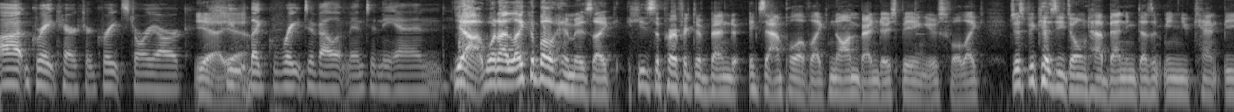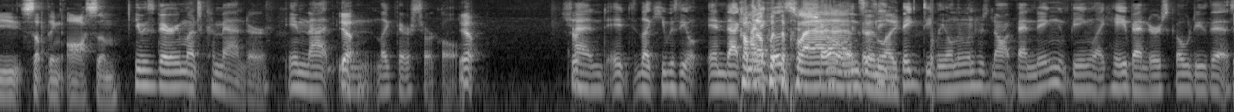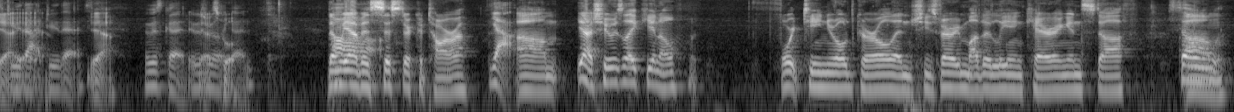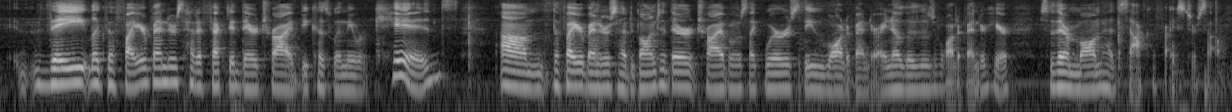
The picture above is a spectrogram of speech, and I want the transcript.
uh, great character, great story arc. Yeah, yeah. Like great development in the end. Yeah, what I like about him is like he's the perfect bend- example of like non-benders being useful. Like just because you don't have bending doesn't mean you can't be something awesome. He was very much commander in that Yep. in like their circle. Yep. Sure. And it like he was the and that Coming up with the goes to show, plans and, like- big deal. The only one who's not bending, being like, "Hey, benders, go do this, Yeah, do yeah, that, yeah. do this." yeah. it was good. It was really cool. good. Then we have his sister Katara. Yeah, Um, yeah, she was like, you know, 14 year old girl, and she's very motherly and caring and stuff. so um, they like the firebenders had affected their tribe because when they were kids. Um, the firebenders had gone to their tribe and was like, "Where's the waterbender? I know that there's a waterbender here." So their mom had sacrificed herself,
